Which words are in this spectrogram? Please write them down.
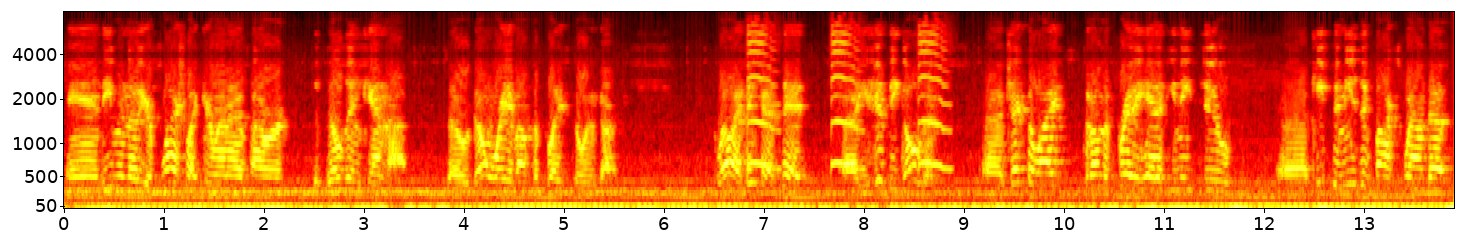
and even though your flashlight can run out of power. So don't worry about the place going dark. Well, I think that's it. Uh, you should be golden. Uh, check the lights, put on the Freddy head if you need to. Uh, keep the music box wound up.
